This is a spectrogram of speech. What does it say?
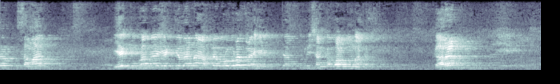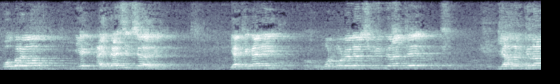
तर समाज एक मुखानं एक दिलानं आपल्याबरोबरच राहील. त्यात तुम्ही शंका बाळगू नका. कारण कोपरगाव एक ऐतिहासिक शहर आहे. या ठिकाणी मोठमोठ्या शूरवीरांचे या धर्तीला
